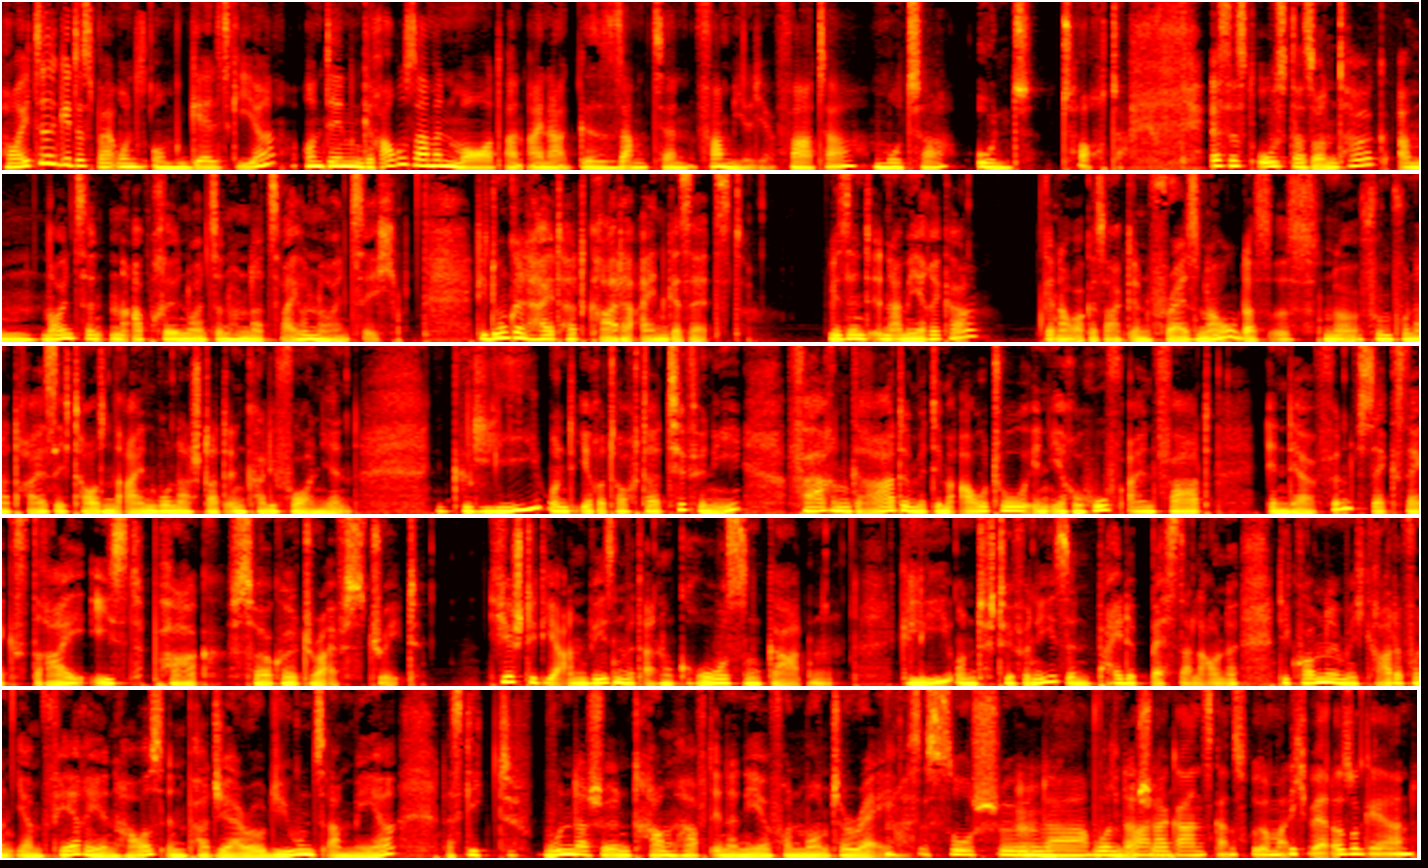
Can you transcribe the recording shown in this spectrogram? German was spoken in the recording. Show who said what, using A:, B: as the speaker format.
A: Heute geht es bei uns um Geldgier und den grausamen Mord an einer gesamten Familie. Vater, Mutter und Tochter.
B: Es ist Ostersonntag am 19. April 1992. Die Dunkelheit hat gerade eingesetzt. Wir sind in Amerika, genauer gesagt in Fresno. Das ist eine 530.000 Einwohnerstadt in Kalifornien. Glee und ihre Tochter Tiffany fahren gerade mit dem Auto in ihre Hofeinfahrt in der 5663 East Park Circle Drive Street. Hier steht ihr Anwesen mit einem großen Garten. Glee und Tiffany sind beide bester Laune. Die kommen nämlich gerade von ihrem Ferienhaus in Pajero Dunes am Meer. Das liegt wunderschön traumhaft in der Nähe von Monterey.
A: Es ist so schön mm, da.
B: Wunderschön. Ich
A: war da ganz, ganz früher mal. Ich wäre da so gern.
